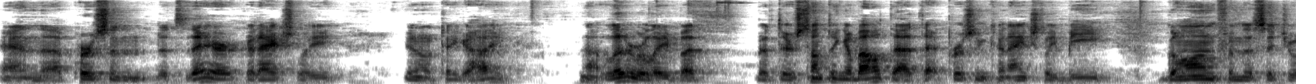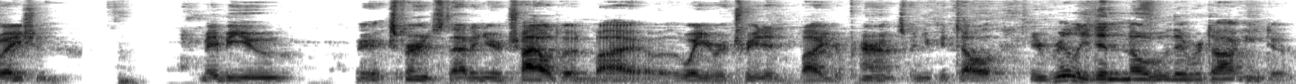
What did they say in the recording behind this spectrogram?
And the person that's there could actually you know, take a hike. Not literally, but but there's something about that. That person can actually be gone from the situation. Maybe you experienced that in your childhood by uh, the way you were treated by your parents when you could tell they really didn't know who they were talking to.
